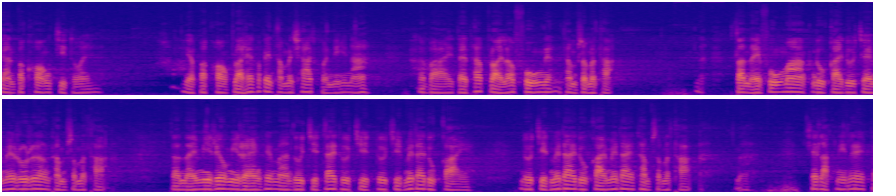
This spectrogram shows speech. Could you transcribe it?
การประคองจิตไว้ อย่าประคองปล่อยให้เขาเป็นธรรมชาติกว่านี้นะสบาย แต่ถ้าปล่อยแล้วฟุ้งเนี่ยทำสมถะนะ ตอนไหนฟุ้งมาก ดูกายดูใจไม่รู้เรื่องทำสมถะ ตอนไหนมีเรี่ยวมีแรงขึ้นมาดูจิตได้ดูจิต ดูจิตไม่ได้ดูกาย ดูจิตไม่ได้ดูกายไม่ได้ทำสมถะนะใช้หลักนี้เรื่อยไป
